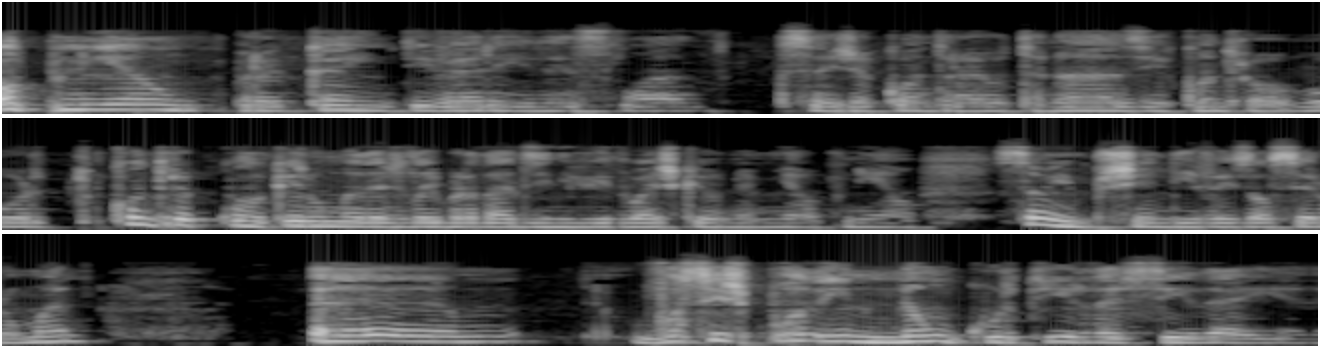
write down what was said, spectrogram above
Opinião para quem estiver aí desse lado, que seja contra a eutanásia, contra o aborto, contra qualquer uma das liberdades individuais que eu, na minha opinião, são imprescindíveis ao ser humano, uh, vocês podem não curtir dessa ideia,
